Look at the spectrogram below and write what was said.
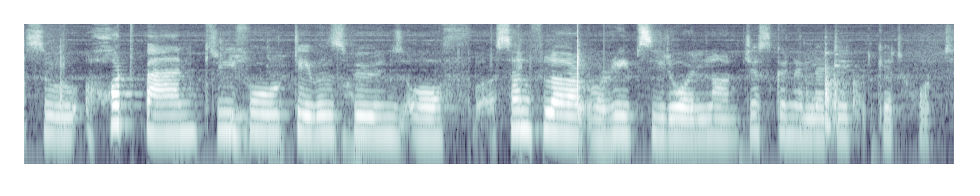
So a hot pan, three, four tablespoons of sunflower or rapeseed oil. Now I'm just gonna let it get hot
